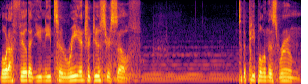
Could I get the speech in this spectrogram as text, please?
Lord, I feel that you need to reintroduce yourself to the people in this room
